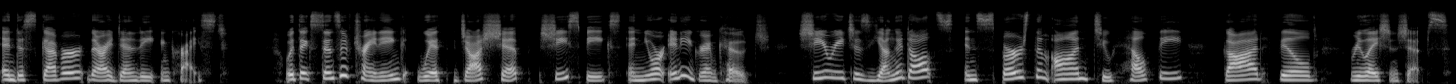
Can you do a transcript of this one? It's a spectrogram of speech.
and discover their identity in Christ. With extensive training with Josh Shipp, SheSpeaks, and your Enneagram coach she reaches young adults and spurs them on to healthy, God filled relationships.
